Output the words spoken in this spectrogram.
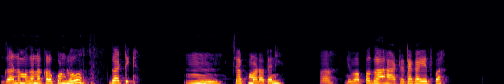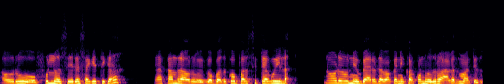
ಗಂಡ ಮಗನ ಕಳ್ಕೊಂಡ್ಲು ಗಟ್ಟಿ. ಹ್ಞೂ ಚೆಕ್ ಮಾಡತ್ತೇನಿ ಹಾಂ ನಿಮ್ಮ ಅಪ್ಪಗೆ ಹಾರ್ಟ್ ಅಟ್ಯಾಕ್ ಆಗೈತಪ್ಪ ಅವರು ಫುಲ್ಲು ಸೀರಿಯಸ್ ಆಗೈತಿ ಈಗ. ಯಾಕಂದ್ರೆ ಅವರು ಈಗ ಬದುಕೋ ಪರಿಸ್ಥಿತಿಯಾಗೂ ಇಲ್ಲ. ನೋಡಿ, ನೀವು ಬೇರೆ ದವಾಖಾನಿಗೆ ಕರ್ಕೊಂಡು ಹೋದರೂ ಆಗದ ಮಾತಿದು.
